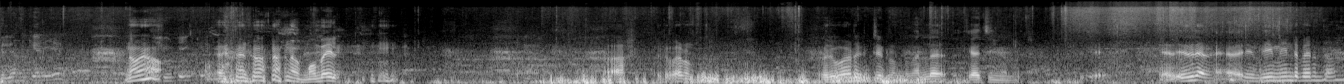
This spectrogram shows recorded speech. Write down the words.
फिल्म के लिए no no shooting no no no mobile ആ ഒരുപാടുണ്ട് ഒരുപാട് കിട്ടിയിട്ടുണ്ട് നല്ല ക്യാച്ചിങ് ഉണ്ട് എ- ഇതിന് ഈ മീനിൻ്റെ പേരെന്താണ്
